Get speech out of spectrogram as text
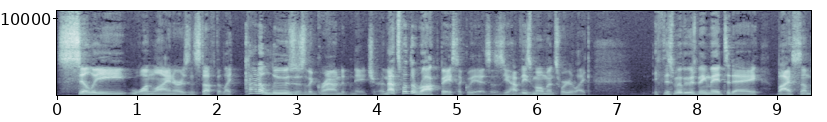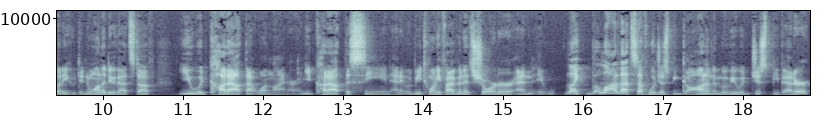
silly one-liners and stuff that like kind of loses the grounded nature. And that's what The Rock basically is. Is you have these moments where you're like, if this movie was being made today by somebody who didn't want to do that stuff, you would cut out that one liner and you'd cut out this scene and it would be 25 minutes shorter and it like a lot of that stuff would just be gone and the movie would just be better.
